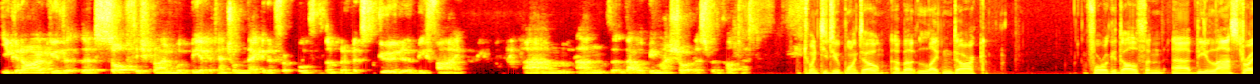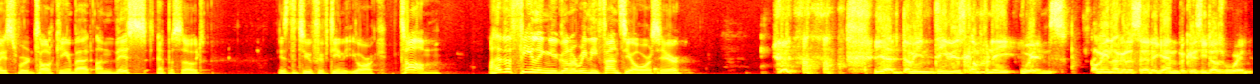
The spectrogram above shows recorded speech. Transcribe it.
you could argue that, that softish ground would be a potential negative for both of them, but if it's good, it would be fine. Um, and that would be my shortlist for the contest. 22.0 about light and dark for Godolphin. Uh, the last race we're talking about on this episode is the 215 at York. Tom, I have a feeling you're going to really fancy a horse here. yeah, I mean, Devious Company wins. I mean, I'm going to say it again because he does win.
